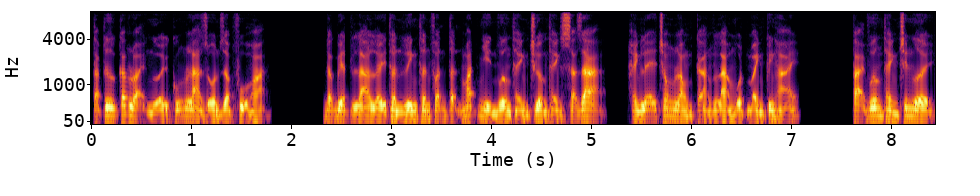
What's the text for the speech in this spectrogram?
tạp tư các loại người cũng là dồn dập phụ họa đặc biệt là lấy thần linh thân phận tận mắt nhìn vương thành trưởng thành xa dạ hành lễ trong lòng càng là một mảnh kinh hãi. Tại vương thành trên người,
